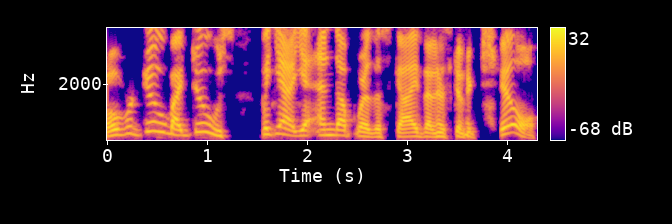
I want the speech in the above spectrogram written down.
overdue my dues. But yeah, you end up where this guy then is going to kill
